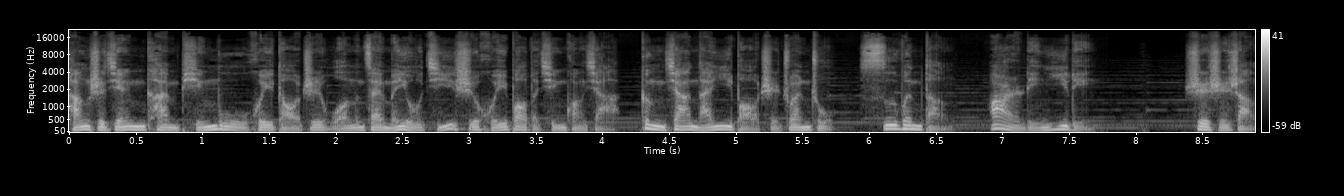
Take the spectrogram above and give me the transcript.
长时间看屏幕会导致我们在没有及时回报的情况下更加难以保持专注、思温等。二零一零，事实上，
